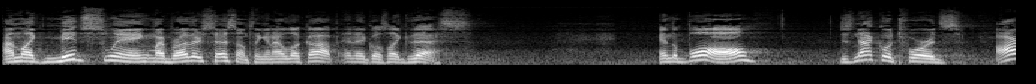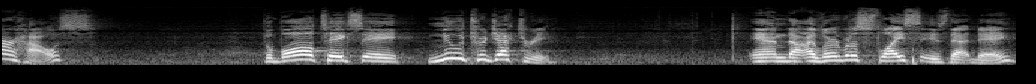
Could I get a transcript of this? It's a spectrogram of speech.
I'm like mid swing, my brother says something, and I look up, and it goes like this. And the ball does not go towards our house, the ball takes a new trajectory. And uh, I learned what a slice is that day.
